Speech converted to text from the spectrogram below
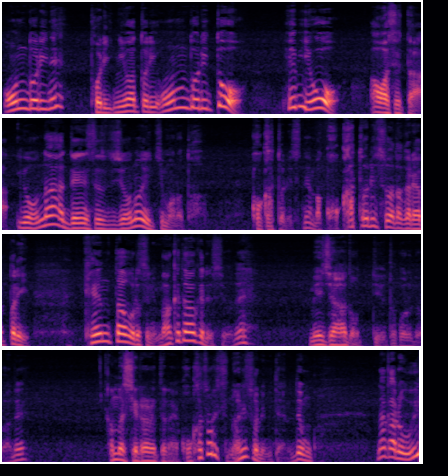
オンドリね鳥鶏オンドリと蛇を合わせたような伝説上の生き物とコカトリスね、まあ、コカトリスはだからやっぱりケンタウロスに負けたわけですよね。メジャー度っていうところではね。あんま知られてない。コカトリス何それみたいな。でもなんかあのウイ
